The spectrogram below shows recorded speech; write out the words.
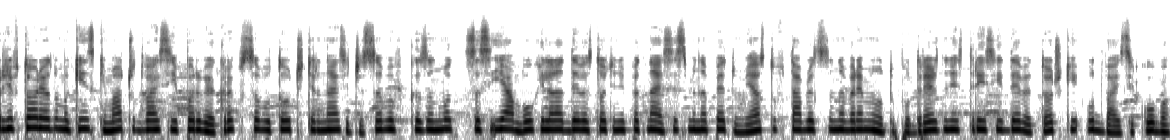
Преди втория домакински матч от 21-я кръг в събота от 14 часа в Казанлък с Ямбол 1915 сме на пето място в таблицата на временното подреждане с 39 точки от 20 клуба.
